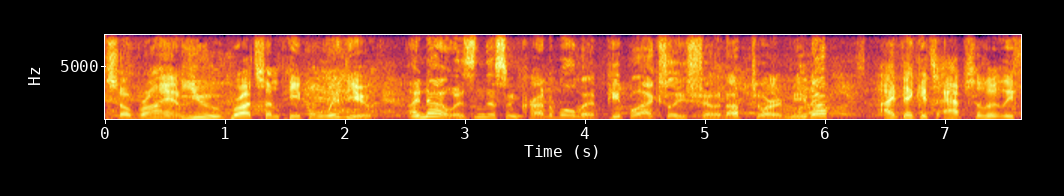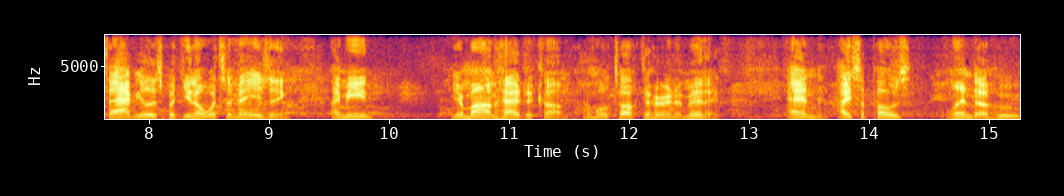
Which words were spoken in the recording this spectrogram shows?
So, Brian, you brought some people with you. I know. Isn't this incredible that people actually showed up to our meetup? I think it's absolutely fabulous, but you know what's amazing? I mean, your mom had to come, and we'll talk to her in a minute. And I suppose Linda, who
